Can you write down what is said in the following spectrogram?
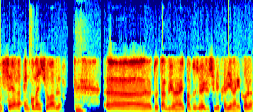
enfer incommensurable. Mm. Euh, D'autant que je n'en avais pas besoin, je suivais très bien à l'école.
